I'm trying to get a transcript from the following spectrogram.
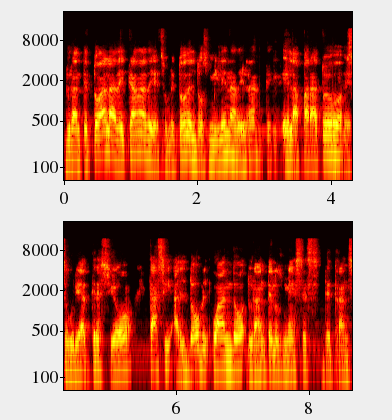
Durante toda la década de, sobre todo del 2000 en adelante, el aparato de seguridad creció casi al doble cuando durante los meses de transición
